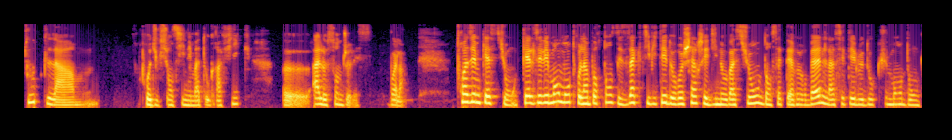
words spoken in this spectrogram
toute la hum, production cinématographique euh, à Los Angeles. Voilà. Troisième question, quels éléments montrent l'importance des activités de recherche et d'innovation dans cette aire urbaine? Là, c'était le document donc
